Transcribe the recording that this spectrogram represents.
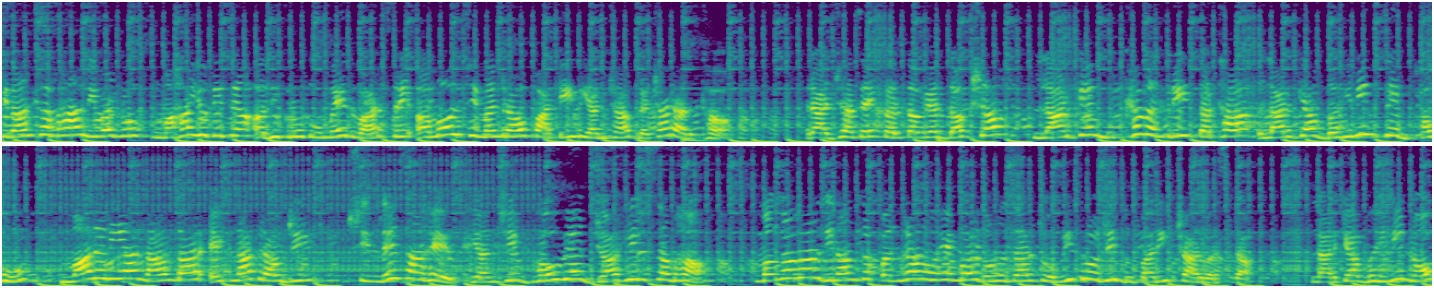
विधानसभा निवडणूक महायुतीचे अधिकृत उमेदवार श्री अमोल चिमनराव पाटील यांच्या प्रचारार्थ. राज्याचे कर्तव्य दक्ष लाडके मुख्यमंत्री तथा लाडक्या बहिणींचे भाऊ माननीय नामदार एकनाथरावजी शिंदे साहेब यांची भव्य जाहीर सभा. मंगळवार दिनांक पंधरा नोव्हेंबर दोन हजार चोवीस रोजी दुपारी चार वाजता. लाडक्या बहिणींनो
